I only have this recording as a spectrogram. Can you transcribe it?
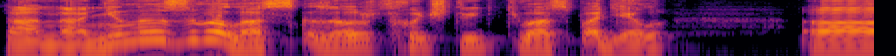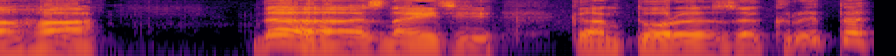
Она не назвалась, сказала, что хочет видеть вас по делу. — Ага. Да, знаете ли, контора закрыта,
